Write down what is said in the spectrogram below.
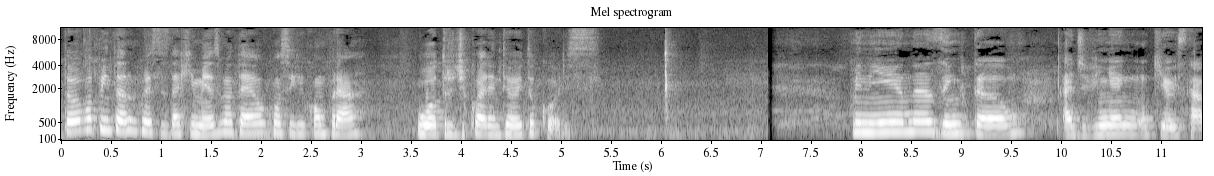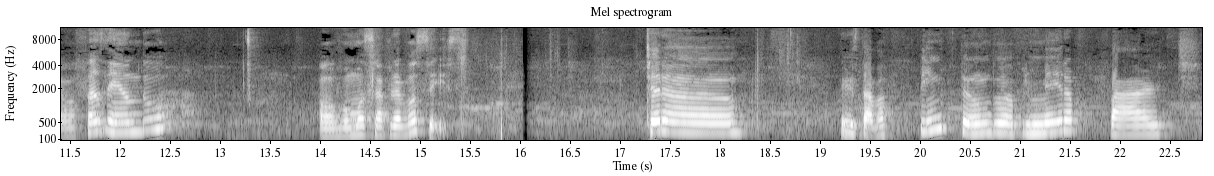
Então eu vou pintando com esses daqui mesmo até eu conseguir comprar o outro de 48 cores. Meninas, então, adivinhem o que eu estava fazendo? Ó, vou mostrar pra vocês. Tcharam! Eu estava pintando a primeira parte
